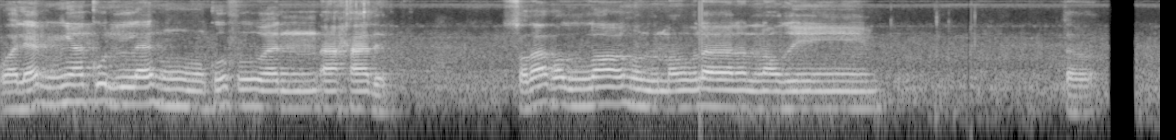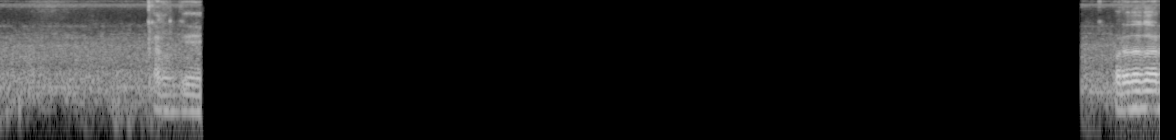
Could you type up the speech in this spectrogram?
ولم يكن له كفوا أحد صدق الله المولانا العظيم তো কালকে পরে তো তোর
